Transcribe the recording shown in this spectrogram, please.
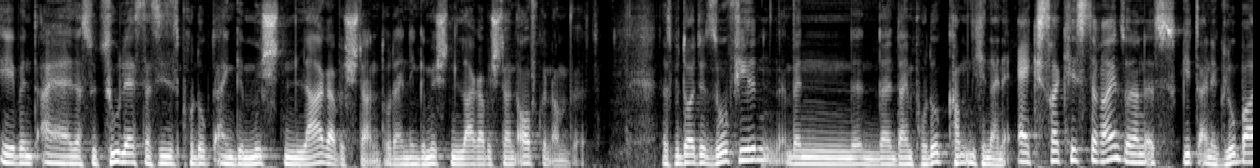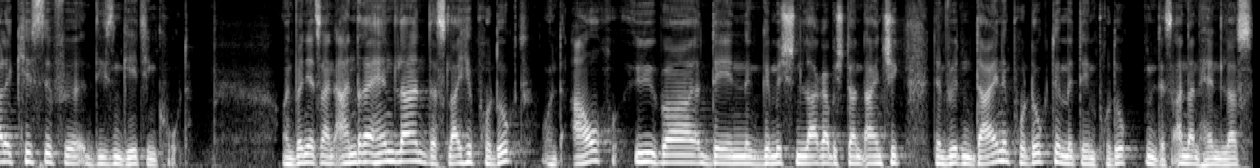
eben, äh, dass du zulässt, dass dieses Produkt einen gemischten Lagerbestand oder in den gemischten Lagerbestand aufgenommen wird. Das bedeutet so viel, wenn dein Produkt kommt nicht in eine extra Kiste rein, sondern es gibt eine globale Kiste für diesen Gating-Code. Und wenn jetzt ein anderer Händler das gleiche Produkt und auch über den gemischten Lagerbestand einschickt, dann würden deine Produkte mit den Produkten des anderen Händlers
